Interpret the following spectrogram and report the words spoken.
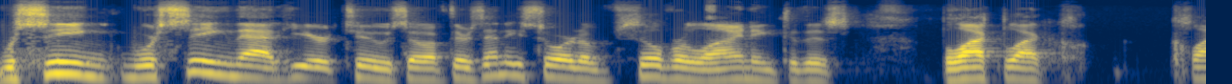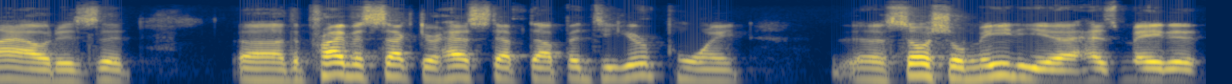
we're seeing we're seeing that here too. So if there's any sort of silver lining to this black black cloud is that uh, the private sector has stepped up, and to your point, uh, social media has made it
